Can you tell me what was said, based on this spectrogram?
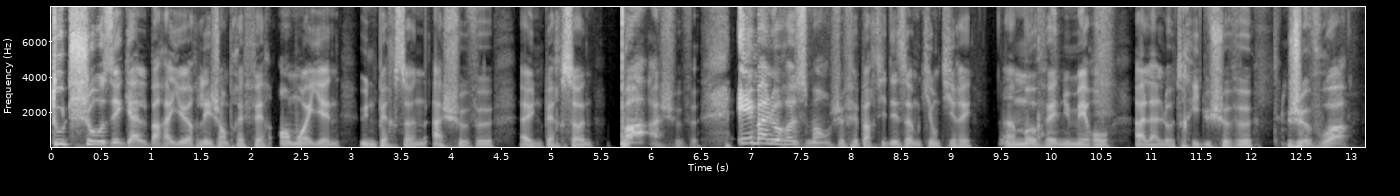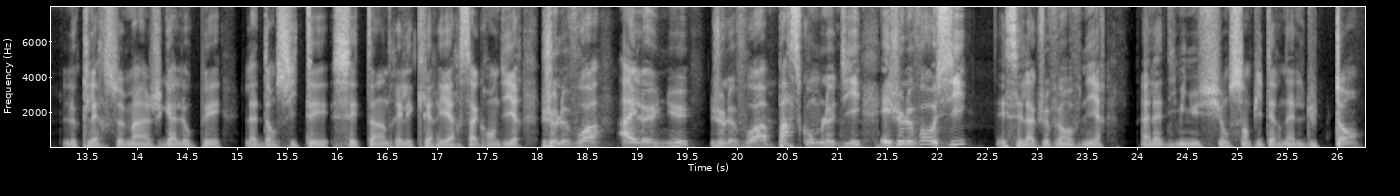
Toute chose égale par ailleurs, les gens préfèrent en moyenne une personne à cheveux à une personne pas à cheveux. Et malheureusement, je fais partie des hommes qui ont tiré un mauvais numéro à la loterie du cheveu. Je vois le clairsemage galoper, la densité s'éteindre et les clairières s'agrandir. Je le vois à l'œil nu, je le vois parce qu'on me le dit, et je le vois aussi, et c'est là que je veux en venir, à la diminution sempiternelle du temps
